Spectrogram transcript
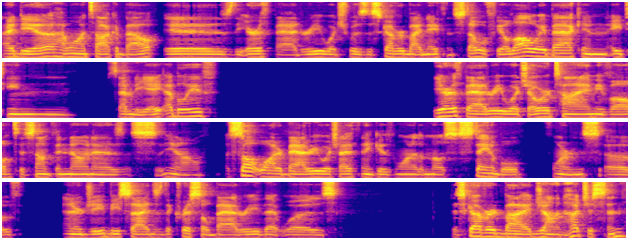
idea I want to talk about is the Earth battery, which was discovered by Nathan Stubblefield all the way back in 1878, I believe. The Earth battery, which over time evolved to something known as, you know, a saltwater battery, which I think is one of the most sustainable forms of energy besides the crystal battery that was discovered by John Hutchison.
